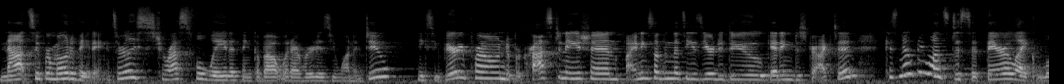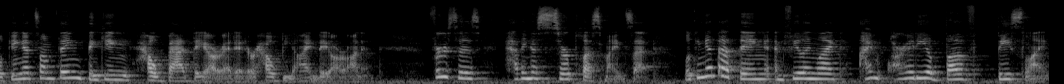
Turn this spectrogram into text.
not super motivating. It's a really stressful way to think about whatever it is you want to do. Makes you very prone to procrastination, finding something that's easier to do, getting distracted, because nobody wants to sit there like looking at something thinking how bad they are at it or how behind they are on it. Versus having a surplus mindset looking at that thing and feeling like I'm already above baseline.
